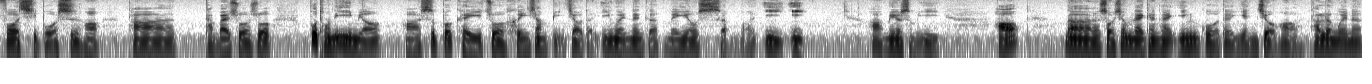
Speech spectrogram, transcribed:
佛奇博士哈，他坦白说说，不同的疫苗啊是不可以做横向比较的，因为那个没有什么意义，啊，没有什么意义。好，那首先我们来看看英国的研究哈，他认为呢，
